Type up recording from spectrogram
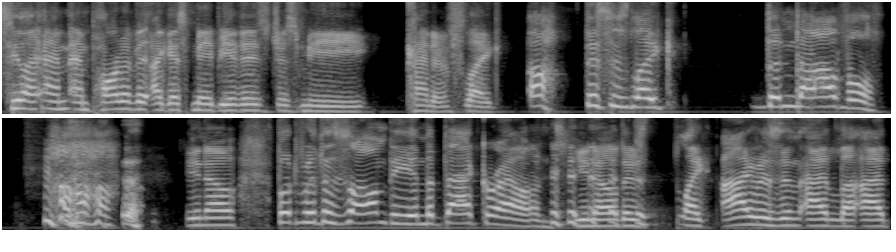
See, like, and, and part of it, I guess maybe it is just me kind of like, oh, this is like the novel, you know, but with a zombie in the background. You know, there's like, I was in, I, lo- I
